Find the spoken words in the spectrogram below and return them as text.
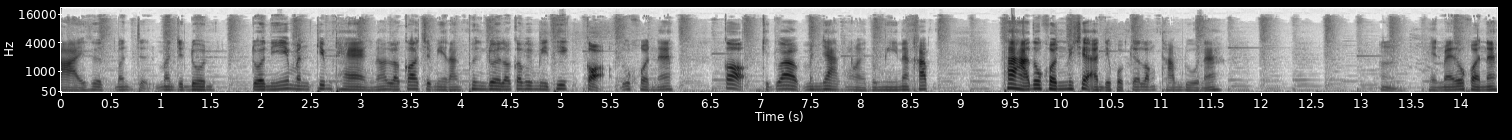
ตายคือมันจะมันจะโดนตัวนี้มันทิ่มแทงเนาะแล้วก็จะมีรังพึ่งด้วย แล้วก็ไม่มีที่เกาะทุกคนนะ ก็คิดว่ามันยากหน่อยตรงนี้นะครับ ถ้าหาทุกคนไม่เชื่ออันเดี๋ยวผมจะลองทำดูนะอืมเห็นไหมทุกคนนะ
